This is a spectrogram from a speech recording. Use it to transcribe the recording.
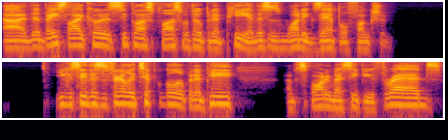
uh, the baseline code is C++ with OpenMP, and this is one example function. You can see this is fairly typical OpenMP. I'm spawning my CPU threads.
